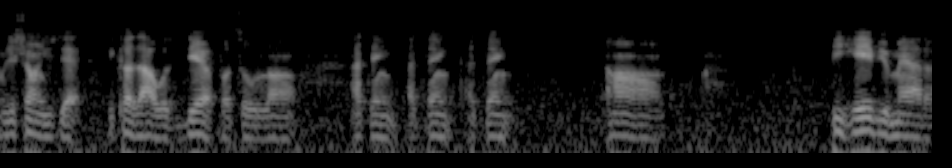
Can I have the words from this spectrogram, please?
I'm just showing you that because I was there for so long. I think I think I think um, behavior matter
